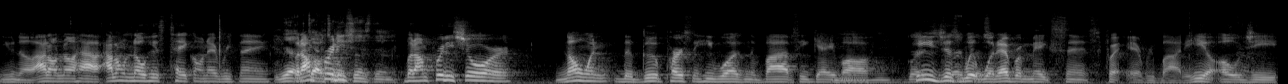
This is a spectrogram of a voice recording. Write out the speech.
You know, I don't know how, I don't know his take on everything, but I'm pretty, since then. but I'm pretty sure, knowing the good person he was and the vibes he gave off, Mm-hmm. Great- he's just with person. whatever makes sense for everybody. He an OG,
